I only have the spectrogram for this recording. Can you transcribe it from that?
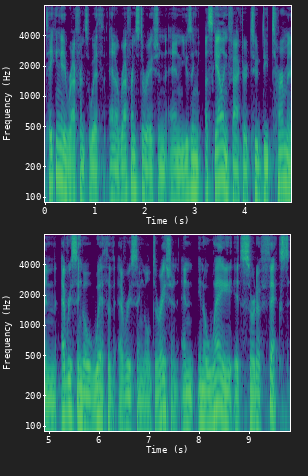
taking a reference width and a reference duration and using a scaling factor to determine every single width of every single duration, and in a way, it's sort of fixed.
